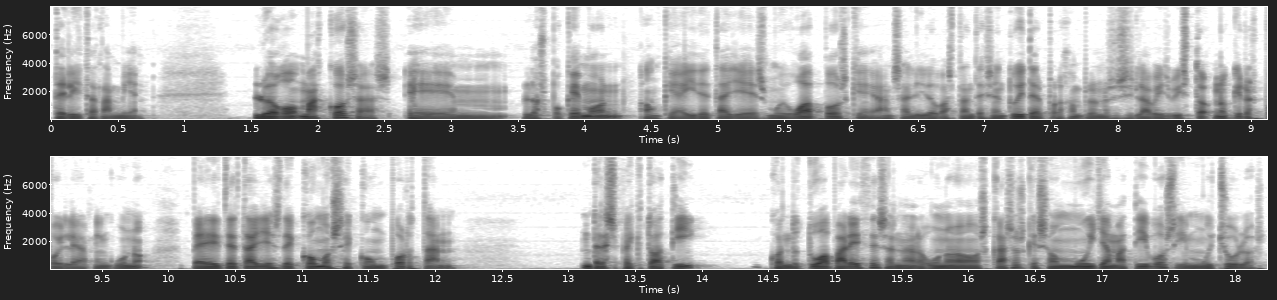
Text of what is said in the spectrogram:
telita también. Luego, más cosas. Em, los Pokémon, aunque hay detalles muy guapos que han salido bastantes en Twitter, por ejemplo, no sé si lo habéis visto, no quiero spoilear ninguno, pero hay detalles de cómo se comportan respecto a ti cuando tú apareces en algunos casos que son muy llamativos y muy chulos.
